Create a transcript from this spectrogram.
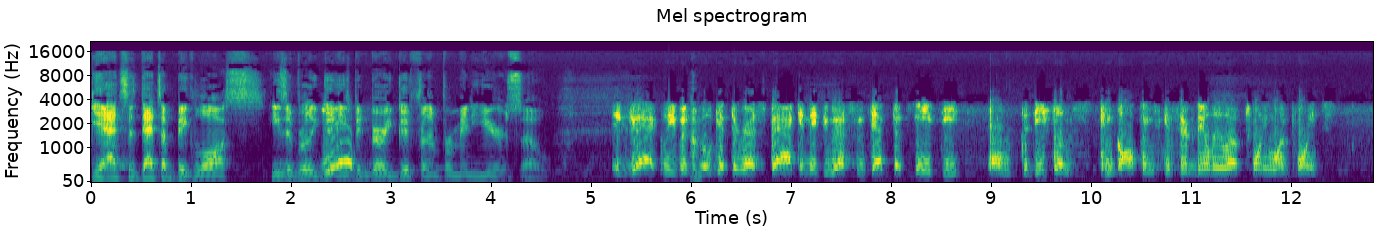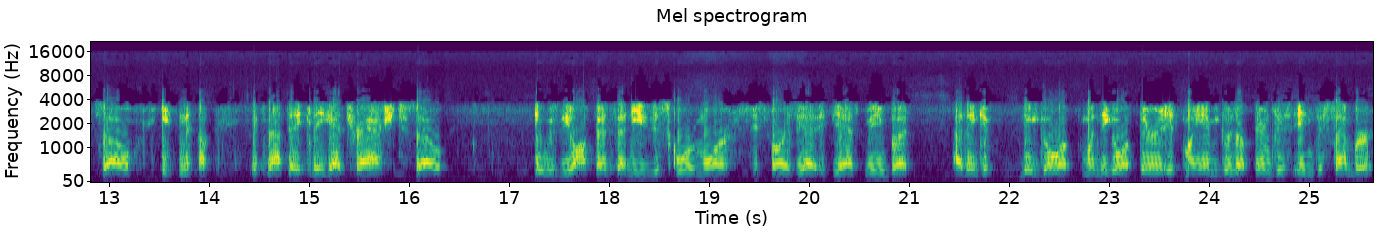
Yeah, that's a that's a big loss. He's a really good. Yeah. He's been very good for them for many years. So exactly, but they'll get the rest back, and they do have some depth at safety. And the defense, all things considered, they only let 21 points. So you know, it's not that they got trashed. So it was the offense that needed to score more, as far as if you ask me. But I think if they go up when they go up there, if Miami goes up there in, in December,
